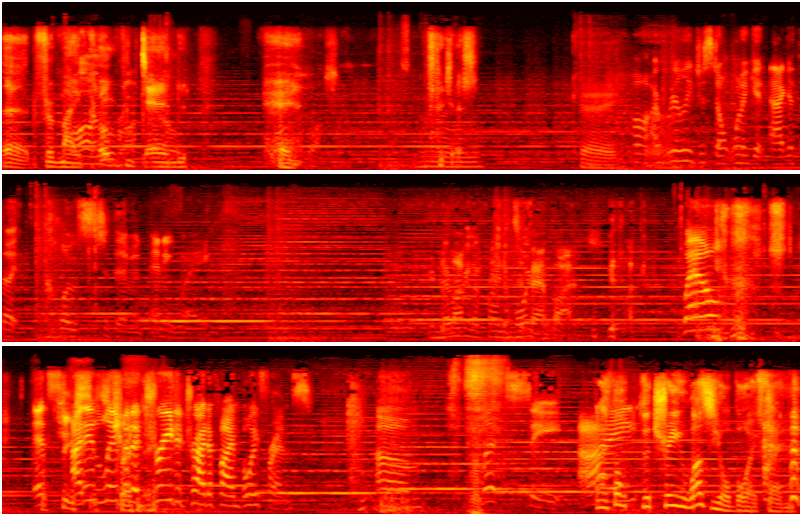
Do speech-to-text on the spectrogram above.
Third from my On cold Rockwell. dead hands. Yes. Okay. Oh, I really just don't want to get Agatha close to them in any way. You're never gonna find a It's a boyfriend. vampire. Good luck. Well, it's I Jesus, didn't live in a tree to try to find boyfriends. Um, let's see. I, I thought the tree was your boyfriend.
